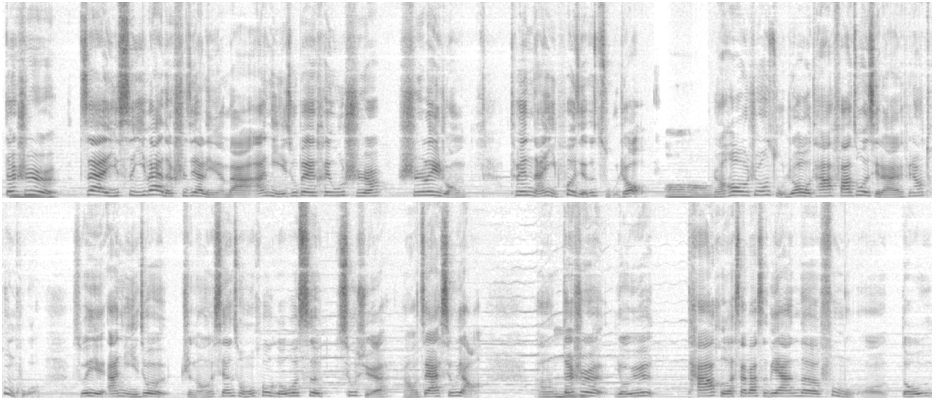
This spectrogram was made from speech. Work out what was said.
但是在一次意外的事件里面吧，安妮就被黑巫师施了一种特别难以破解的诅咒。哦，然后这种诅咒它发作起来非常痛苦，所以安妮就只能先从霍格沃茨休学，然后在家休养。嗯，但是由于他和塞巴斯蒂安的父母都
